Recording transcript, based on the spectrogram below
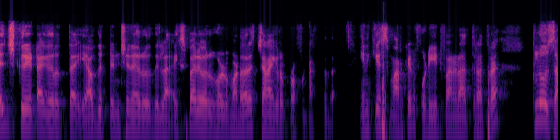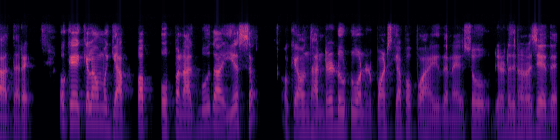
ಹೆಜ್ ಕ್ರಿಯೇಟ್ ಆಗಿರುತ್ತೆ, ಯಾವ್ದು ಟೆನ್ಷನ್ ಇರೋದಿಲ್ಲ ಎಕ್ಸ್ಪೈರಿ ವರ್ಗ ಹೋಲ್ಡ್ ಮಾಡಿದ್ರೆ ಚೆನ್ನಾಗಿರೋ ಪ್ರಾಫಿಟ್ ಆಗ್ತದೆ. In case market forty eight five hundred ಹತ್ರ ಹತ್ರ ಕ್ಲೋಸ್ ಆದರೆ. ಓಕೆ ಕೆಲವೊಮ್ಮೆ ಗ್ಯಾಪ್ ಅಪ್ ಓಪನ್ ಆಗ್ಬೋದಾ? ಎಸ್ ಓಕೆ ಒಂದು hundred two hundred points gap up ಆಗಿದ್ದಾನೆ ಸೊ ಎರಡು ದಿನ ರಜೆ ಇದೆ.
